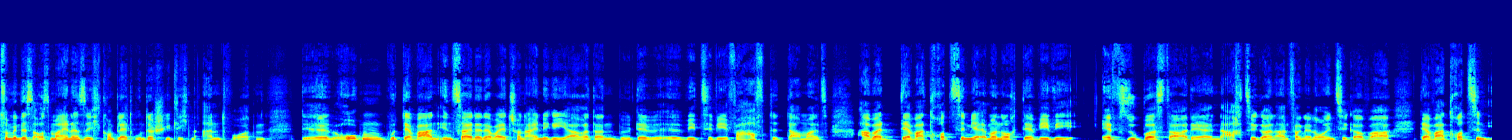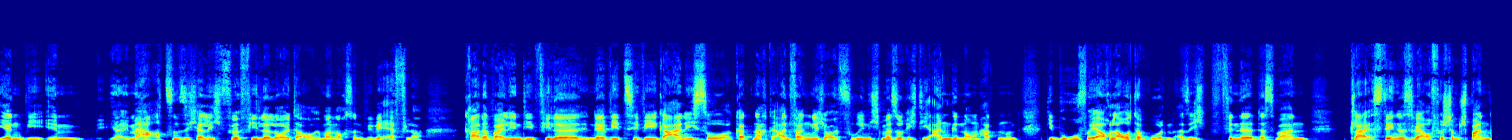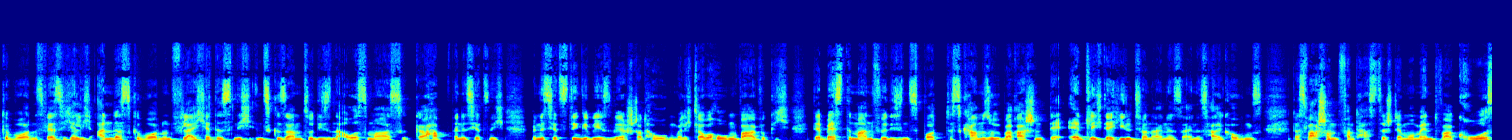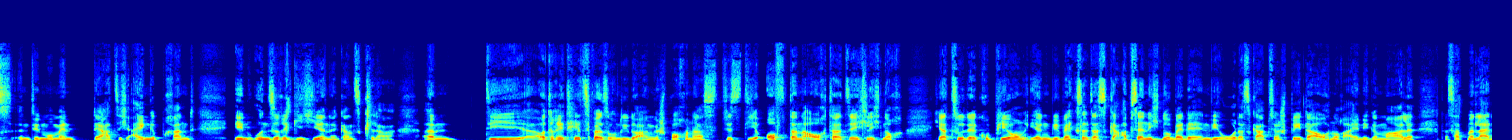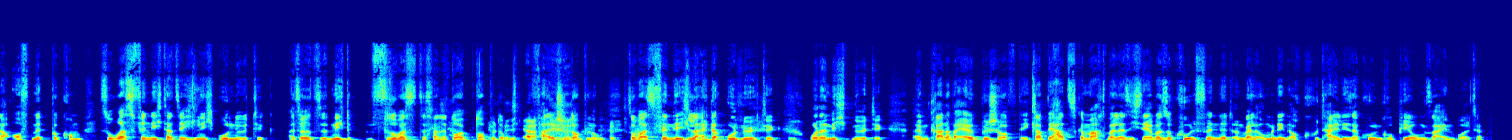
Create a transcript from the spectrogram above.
zumindest aus meiner Sicht komplett unterschiedlichen Antworten. Der Hogan, gut, der war ein Insider, der war jetzt schon einige Jahre dann mit der WCW verhaftet damals, aber der war trotzdem ja immer noch der WWE F-Superstar, der in den 80ern, Anfang der 90er war, der war trotzdem irgendwie im, ja, im Herzen sicherlich für viele Leute auch immer noch so ein WWFler. Gerade weil ihn die viele in der WCW gar nicht so, gerade nach der anfänglichen Euphorie nicht mehr so richtig angenommen hatten und die Berufe ja auch lauter wurden. Also ich finde, das waren klar, das Ding, es wäre auch bestimmt spannend geworden, es wäre sicherlich anders geworden und vielleicht hätte es nicht insgesamt so diesen Ausmaß gehabt, wenn es jetzt nicht, wenn es jetzt Ding gewesen wäre statt Hogan, weil ich glaube, Hogan war wirklich der beste Mann für diesen Spot. Das kam so überraschend, der endlich der Heel-Turn eines eines Hulk Hogans, das war schon fantastisch. Der Moment war groß und den Moment, der hat sich eingebrannt in unsere Gehirne, ganz klar. Ähm, die Autoritätsperson, die du angesprochen hast, dass die oft dann auch tatsächlich noch ja zu der Gruppierung irgendwie wechselt. Das gab's ja nicht nur bei der NWO, das gab's ja später auch noch einige Male. Das hat man leider oft mitbekommen. Sowas finde ich tatsächlich nicht unnötig. Also nicht sowas, das war eine Doppelung, ja. eine falsche Doppelung. Sowas finde ich leider unnötig oder nicht nötig. Ähm, Gerade bei Eric Bischoff. Ich glaube, der hat's gemacht, weil er sich selber so cool findet und weil er unbedingt auch Teil dieser coolen Gruppierung sein wollte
